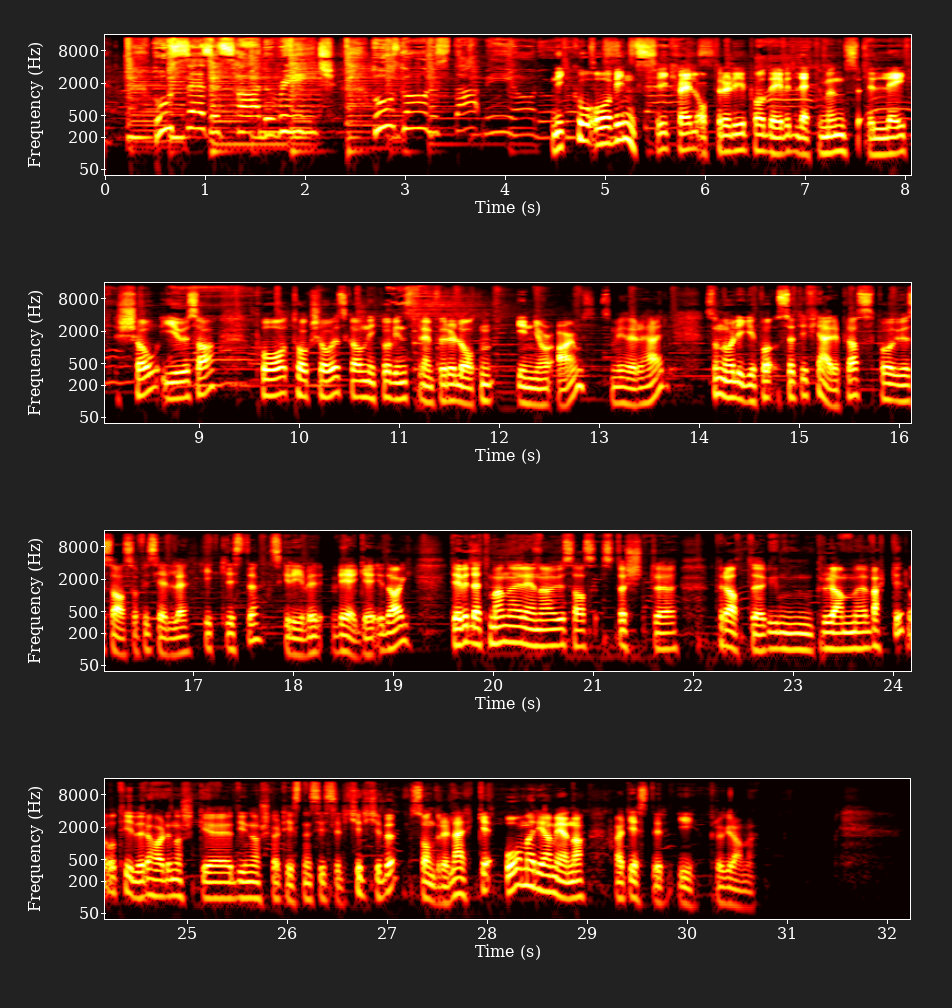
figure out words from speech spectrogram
Who says it's hard to reach? Nico og Vince. I kveld opptrer de på David Lettermans Late Show i USA. På talkshowet skal Nico Vince fremføre låten 'In Your Arms', som vi hører her, som nå ligger på 74.-plass på USAs offisielle hitliste, skriver VG i dag. David Letterman er en av USAs største prateprogramverter, og tidligere har de norske, de norske artistene Sissel Kyrkjebø, Sondre Lerche og Maria Mena vært gjester i programmet.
